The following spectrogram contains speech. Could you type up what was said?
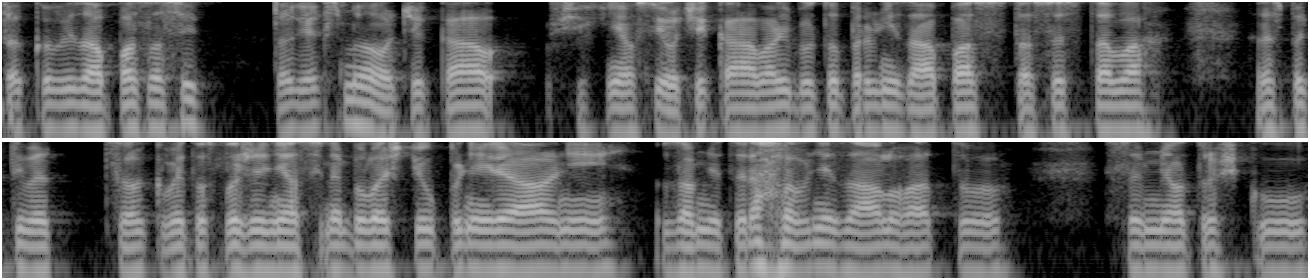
takový zápas asi tak, jak jsme ho očekávali. Všichni asi očekávali, byl to první zápas, ta sestava, respektive celkově to složení asi nebylo ještě úplně ideální. Za mě teda hlavně záloha, to jsem měl trošku,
